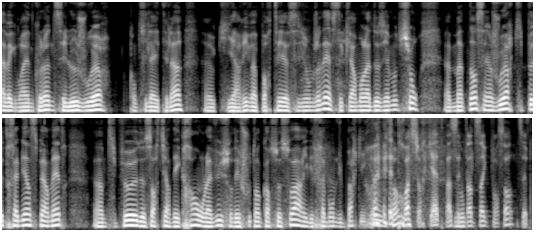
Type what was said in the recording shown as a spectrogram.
avec Brian Colon, c'est le joueur quand il a été là euh, qui arrive à porter euh, ces Lions de Genève. C'est clairement la deuxième option. Euh, maintenant, c'est un joueur qui peut très bien se permettre un petit peu, de sortir d'écran. On l'a vu sur des shoots encore ce soir. Il est très bon du parking. hein, il me semble. 3 sur 4 à 75%. C'est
